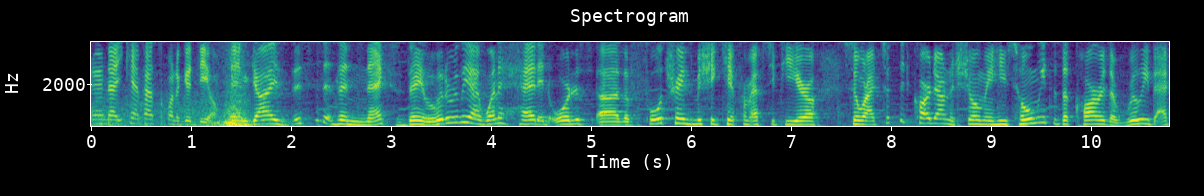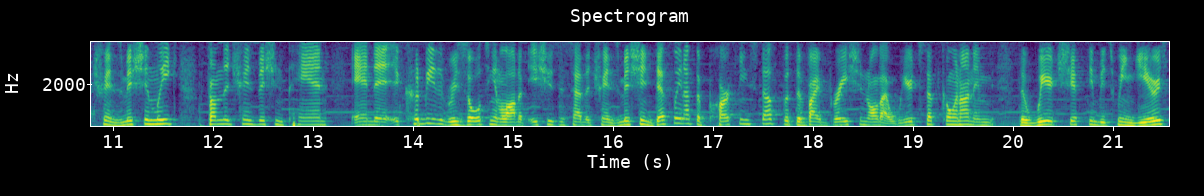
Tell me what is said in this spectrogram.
and uh, you can't pass up on a good deal. And guys, this is the next day. Literally, I went ahead and ordered uh, the full transmission kit from FCP Euro. So when I took the car down to show me, he told me that the car is a really bad transmission leak from the transmission pan, and it, could be resulting in a lot of issues inside the transmission. Definitely not the parking stuff, but the vibration, all that weird stuff going on, and the weird shifting between gears.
